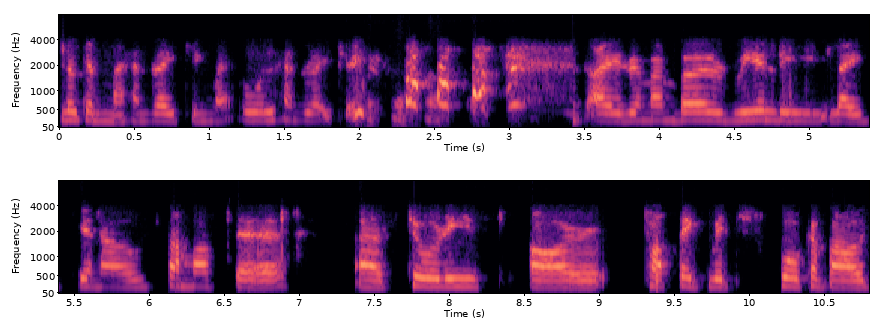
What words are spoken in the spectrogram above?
look at my handwriting, my old handwriting. I remember really like you know some of the uh, stories or topic which spoke about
